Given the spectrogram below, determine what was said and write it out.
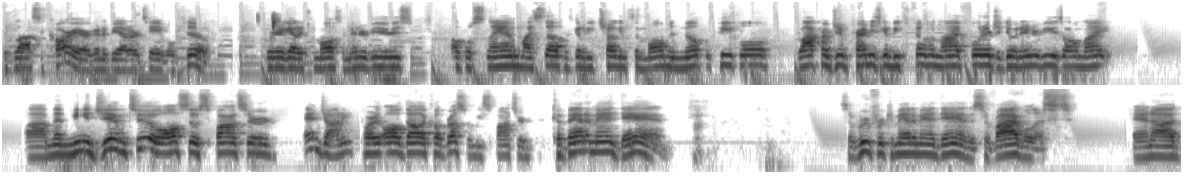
his are going to be at our table too. We're going to get some awesome interviews. Uncle Slam, myself, is going to be chugging some almond milk with people. Rocker Jim Prendy's going to be filming live footage and doing interviews all night. Um, then me and Jim too also sponsored, and Johnny, part of All Dollar Club Wrestling, we sponsored Cabana Man Dan. So root for Cabana Man Dan, the survivalist. And uh,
